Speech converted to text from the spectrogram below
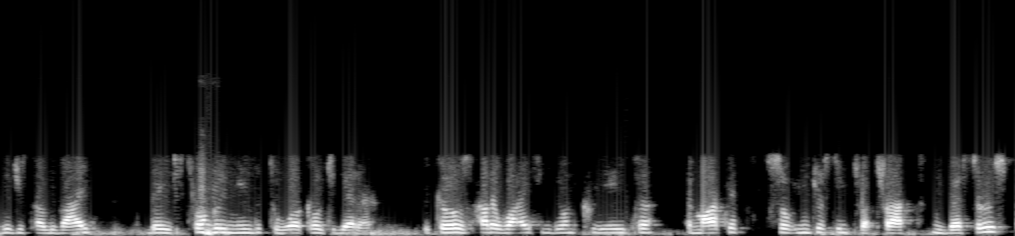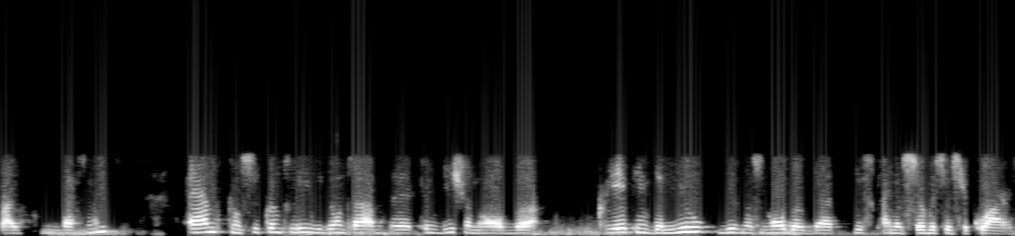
digital divide, they strongly mm-hmm. need to work all together because otherwise you don't create a market so interesting to attract investors, by investment, and consequently, we don't have the condition of uh, creating the new business model that this kind of services requires.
